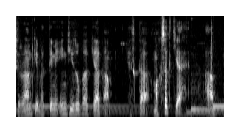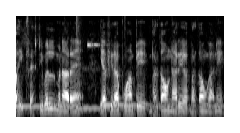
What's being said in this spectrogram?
श्री राम की भक्ति में इन चीज़ों का क्या काम? इसका मकसद क्या है? आप भाई फेस्टिवल मना रहे हैं या फिर आप वहाँ पे भड़काऊ नारे और भड़काऊ गाने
